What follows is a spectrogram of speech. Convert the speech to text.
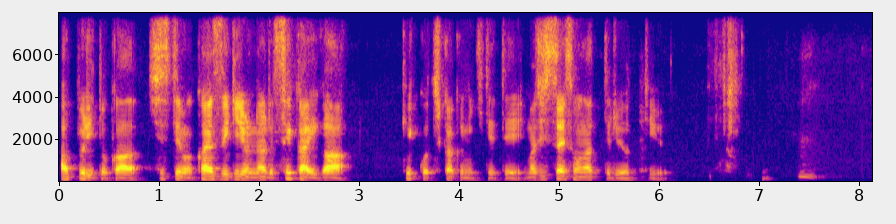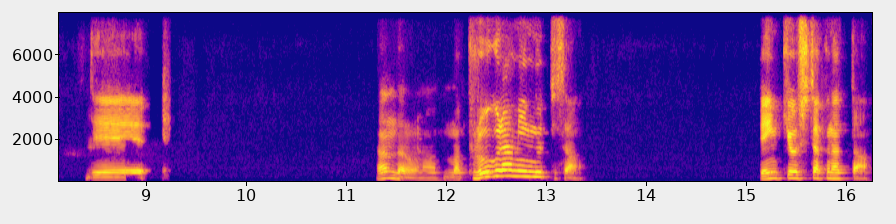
アプリとかシステムが開発できるようになる世界が結構近くに来てて、まあ、実際そうなってるよっていう。うんで、なんだろうな、まあ、プログラミングってさ、勉強したくなった？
